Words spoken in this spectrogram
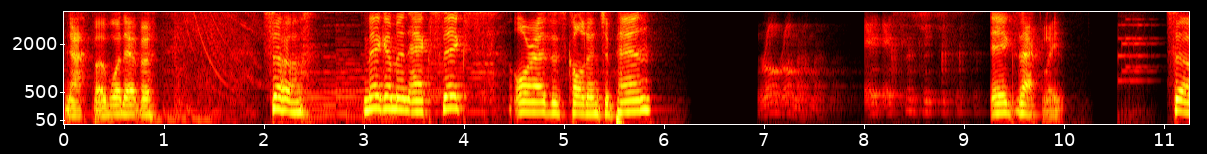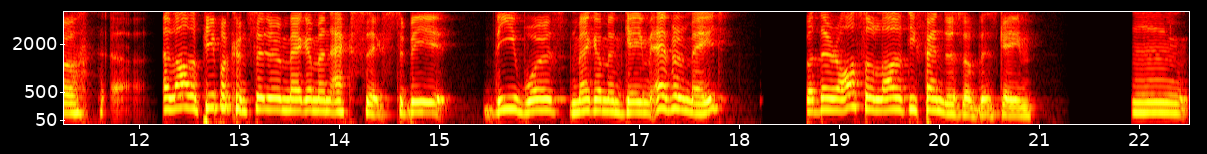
Yeah, but whatever. So, Mega Man X6, or as it's called in Japan. Exactly. So, uh, a lot of people consider Mega Man X6 to be the worst Mega Man game ever made, but there are also a lot of defenders of this game. Mm,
